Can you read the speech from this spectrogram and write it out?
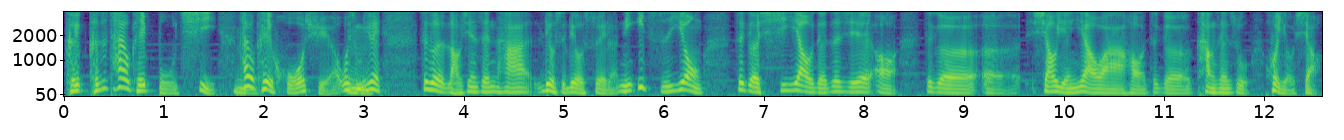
可可是它又可以补气，它又可以活血。啊为什么？因为这个老先生他六十六岁了，你一直用这个西药的这些哦，这个呃消炎药啊，哈，这个抗生素会有效，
